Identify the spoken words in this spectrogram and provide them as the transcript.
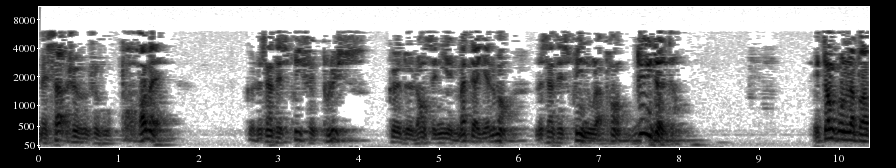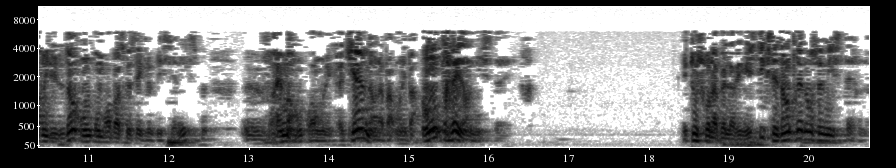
Mais ça, je, je vous promets que le Saint-Esprit fait plus que de l'enseigner matériellement. Le Saint-Esprit nous l'apprend du dedans. Et tant qu'on ne l'a pas appris du dedans, on ne comprend pas ce que c'est que le christianisme, euh, vraiment, quoi, on est chrétien, mais on n'est pas, entré dans le mystère. Et tout ce qu'on appelle la vie mystique, c'est d'entrer dans ce mystère-là.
